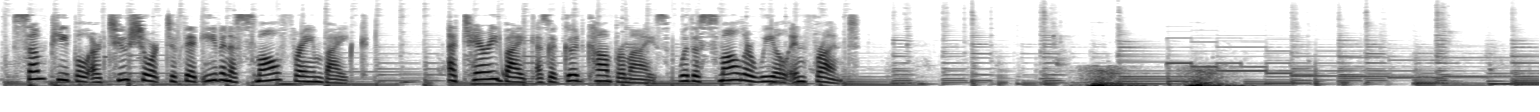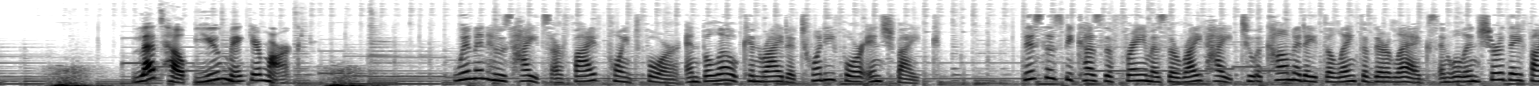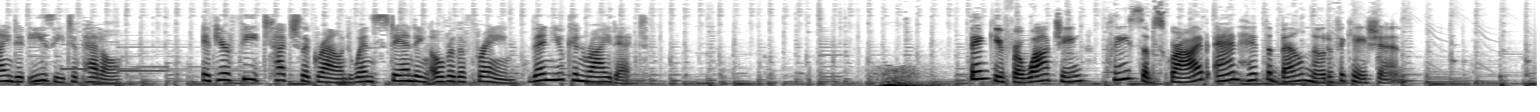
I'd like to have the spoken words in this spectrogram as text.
Some people are too short to fit even a small frame bike. A Terry bike is a good compromise, with a smaller wheel in front. Let's help you make your mark. Women whose heights are 5.4 and below can ride a 24-inch bike. This is because the frame is the right height to accommodate the length of their legs and will ensure they find it easy to pedal. If your feet touch the ground when standing over the frame, then you can ride it. Thank you for watching. Please subscribe and hit the bell notification.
